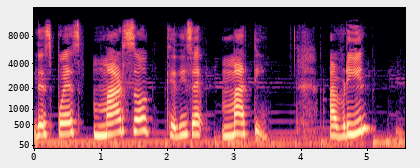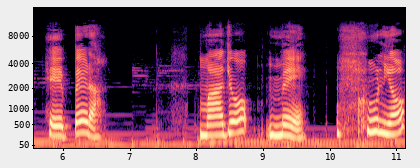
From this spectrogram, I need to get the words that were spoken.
Después marzo, que dice Mati. Abril, Jepera. Mayo, Me. Junio,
